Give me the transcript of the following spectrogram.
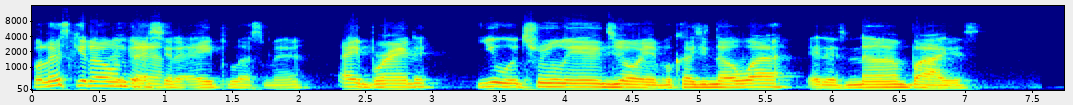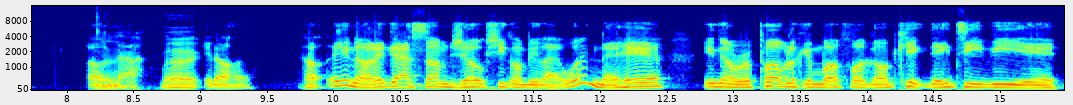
But let's get on think that down. shit an A plus, man. Hey, Brandon, you will truly enjoy it because you know why? It is non-biased. Oh No. nah. All right. You know, you know, they got some jokes. She gonna be like, "What in the hell?" You know, Republican motherfucker gonna kick their TV in.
